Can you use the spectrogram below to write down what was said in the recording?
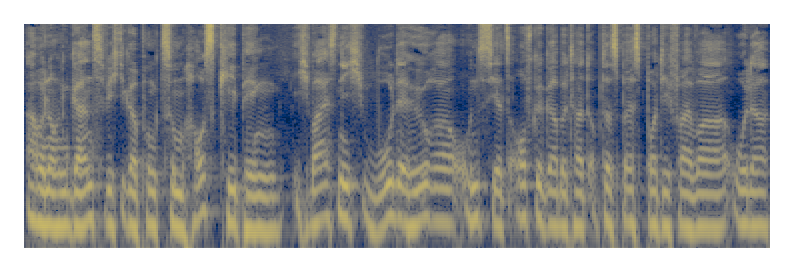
Aber noch ein ganz wichtiger Punkt zum Housekeeping. Ich weiß nicht, wo der Hörer uns jetzt aufgegabelt hat, ob das bei Spotify war oder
